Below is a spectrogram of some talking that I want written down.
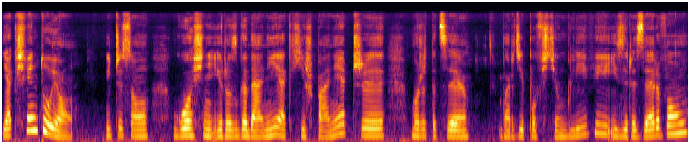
jak świętują i czy są głośni i rozgadani jak Hiszpanie, czy może tacy bardziej powściągliwi i z rezerwą,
